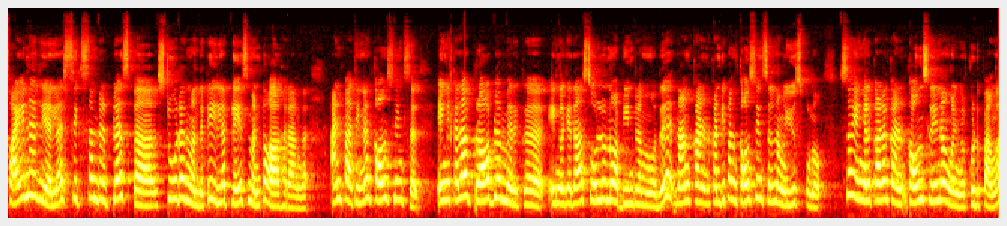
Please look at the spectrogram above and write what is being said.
ஃபைனல் இயரில் சிக்ஸ் ஹண்ட்ரட் ப்ளஸ் ஸ்டூடெண்ட் வந்துட்டு இல்லை பிளேஸ்மெண்ட்டும் ஆகுறாங்க. அண்ட் பார்த்தீங்கன்னா கவுன்சிலிங் செல் எங்களுக்கு ஏதாவது ப்ராப்ளம் இருக்குது எங்களுக்கு ஏதாவது சொல்லணும் அப்படின்ற போது நாங்கள் கண்டிப்பாக அந்த கவுன்சிலிங் செல் நாங்கள் யூஸ் பண்ணுவோம். ஸோ எங்களுக்கான கவுன்சிலிங் அவங்க எங்களுக்கு கொடுப்பாங்க.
